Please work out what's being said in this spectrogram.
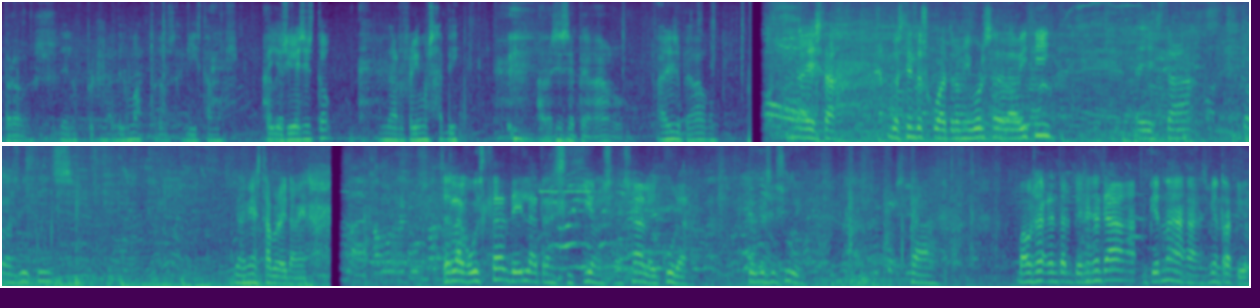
pros. De los, pros- de los más pros, aquí estamos. Pero si ves esto, nos referimos a ti. A ver si se pega algo. A ver si pega algo. Ahí está, 204, mi bolsa de la bici. Ahí está, todas las bicis. Y la mía está por ahí también. Esta es la cuesta de la transición, o sea, es una locura. Creo que se sube. O sea, vamos a calentar piernas, piernas bien rápido.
